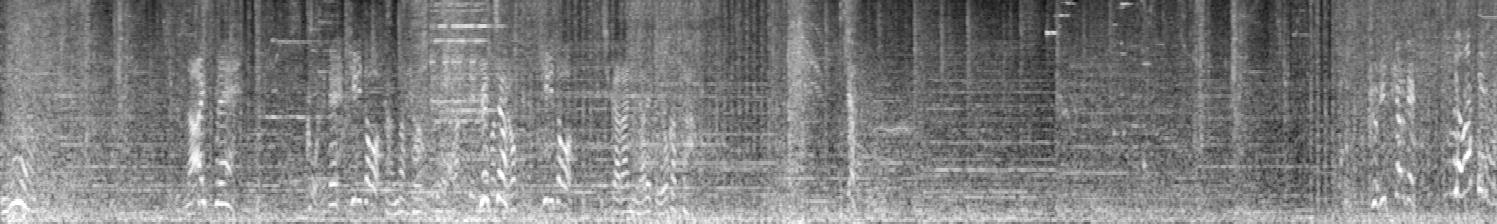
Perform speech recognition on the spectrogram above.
ごいな。ナイスプレーこれでキリト頑張って。グッジョブキリト力になれてよかったクリティカルです弱ってるわよ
